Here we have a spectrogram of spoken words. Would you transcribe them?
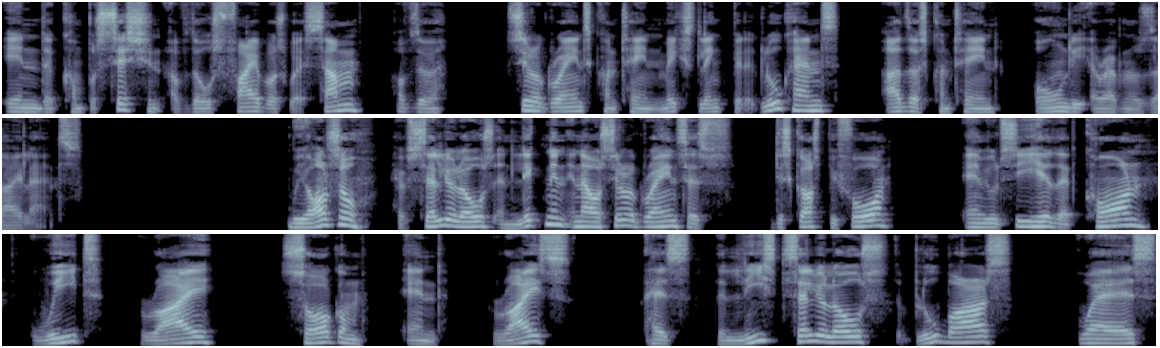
in the composition of those fibers, where some of the cereal grains contain mixed link beta glucans, others contain only arabinoxylans. We also have cellulose and lignin in our cereal grains, as discussed before, and we'll see here that corn, wheat, rye, sorghum, and rice has the least cellulose, the blue bars, whereas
